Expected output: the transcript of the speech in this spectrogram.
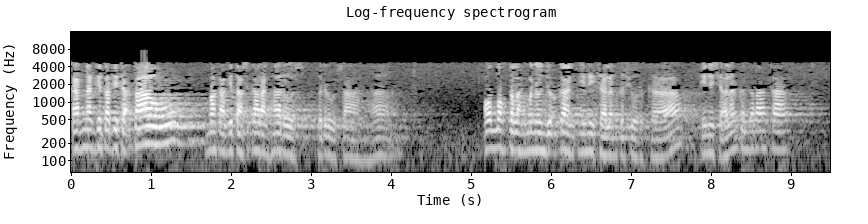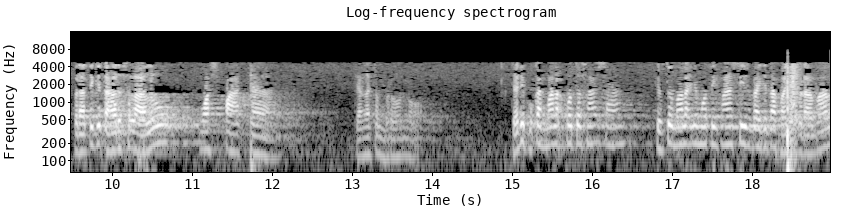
Karena kita tidak tahu, maka kita sekarang harus berusaha. Allah telah menunjukkan ini jalan ke surga, ini jalan ke neraka. Berarti kita harus selalu waspada. Jangan sembrono. Jadi bukan malah putus asa, justru malah ini motivasi supaya kita banyak beramal.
